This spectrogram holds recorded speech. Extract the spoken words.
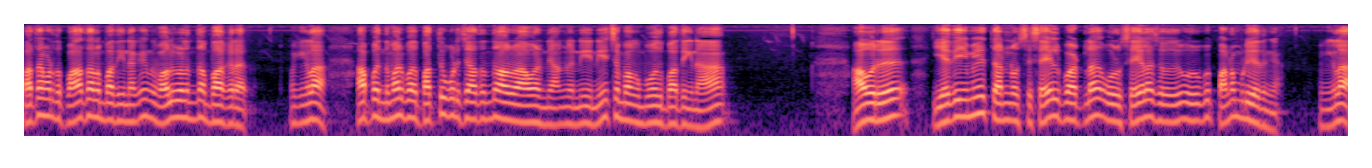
பத்தாம் இடத்த பார்த்தாலும் பார்த்தீங்கன்னாக்கா இந்த வலுவிழந்து தான் பார்க்குறார் ஓகேங்களா? அப்போ இந்த மாதிரி ப- பத்து கோடி சாத்தம் அவர் அவர் அங்கே நீ நீச்சம் பார்க்கும்போது பார்த்தீங்கன்னா அவர் எதையுமே தன்னோட செயல்பாட்டில் ஒரு செயலாக பண்ண முடியாதுங்க. ஓகேங்களா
